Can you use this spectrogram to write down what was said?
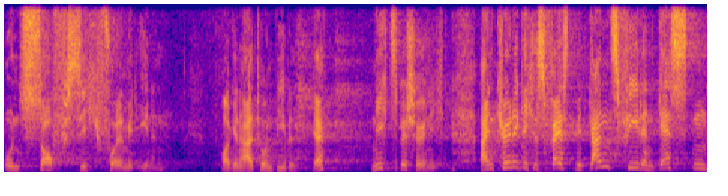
und soff sich voll mit ihnen. Originalton Bibel. Ja? nichts beschönigt. Ein königliches Fest mit ganz vielen Gästen.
